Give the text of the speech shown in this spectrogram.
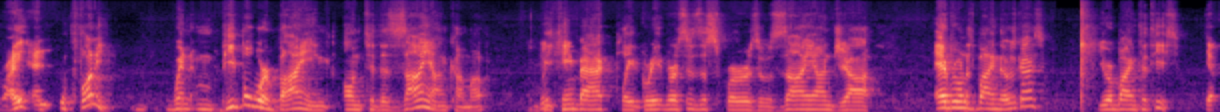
right? And It's funny when people were buying onto the Zion come up. Mm-hmm. He came back, played great versus the Spurs. It was Zion, Ja. Everyone was buying those guys. You were buying Tatis. Yep.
